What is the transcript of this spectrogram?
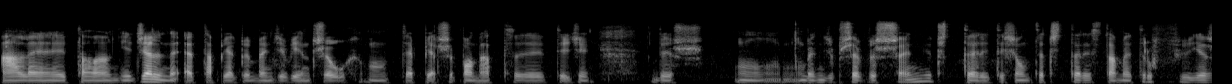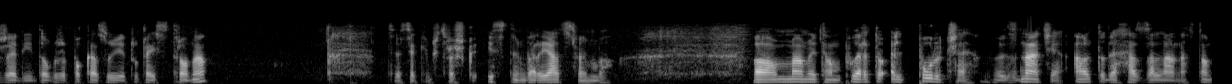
ale to niedzielny etap jakby będzie wieńczył mm, te pierwsze ponad y, tydzień, gdyż mm, będzie przewyższenie 4400 metrów, jeżeli dobrze pokazuje tutaj strona. To jest jakimś troszkę istnym wariactwem, bo o, mamy tam Puerto El Purche, znacie, Alto de Hazalanas, tam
